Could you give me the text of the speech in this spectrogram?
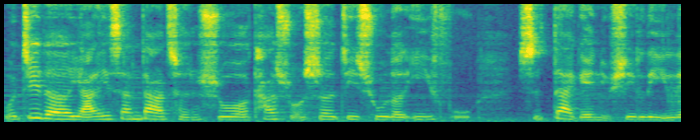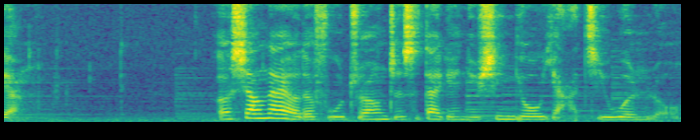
我记得亚历山大曾说，他所设计出的衣服是带给女性力量，而香奈儿的服装则是带给女性优雅及温柔。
